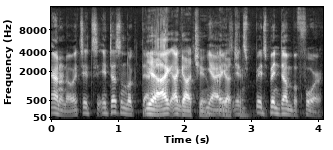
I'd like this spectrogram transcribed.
I don't know it's it's it doesn't look that yeah? I, I got you. yeah, I got it's, you. it's it's been done before,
